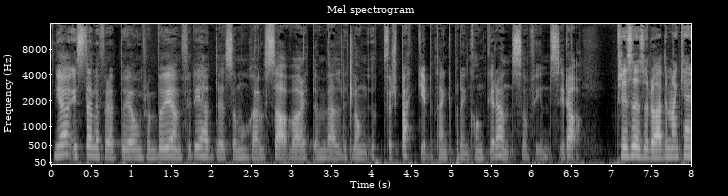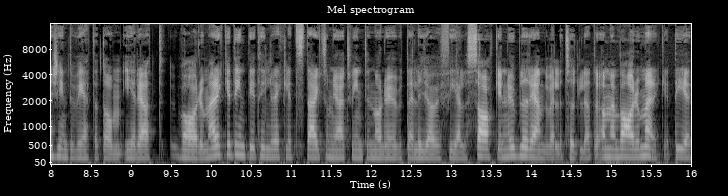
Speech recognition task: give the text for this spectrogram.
Ja, istället för att börja om från början, för det hade som hon själv sa varit en väldigt lång uppförsbacke med tanke på den konkurrens som finns idag. Precis, och då hade man kanske inte vetat om, är det att varumärket inte är tillräckligt starkt som gör att vi inte når ut eller gör vi fel saker? Nu blir det ändå väldigt tydligt att ja, men varumärket det,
